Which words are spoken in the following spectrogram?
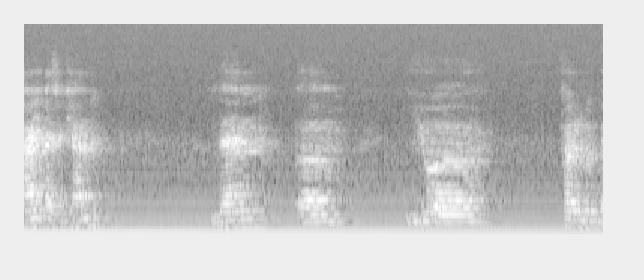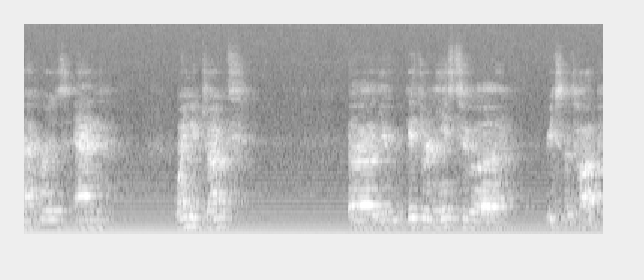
High as you can. Then um, you uh, try to look backwards, and when you jumped, uh, you get your knees to uh, reach the top,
